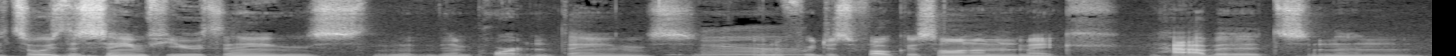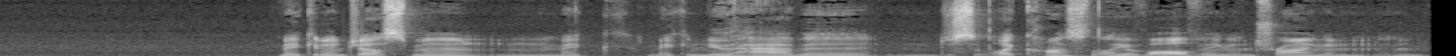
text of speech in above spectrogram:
it's always the same few things the, important things. Yeah. and if we just focus on them and make habits and then make an adjustment and make make a new habit and just like constantly evolving and trying and, and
